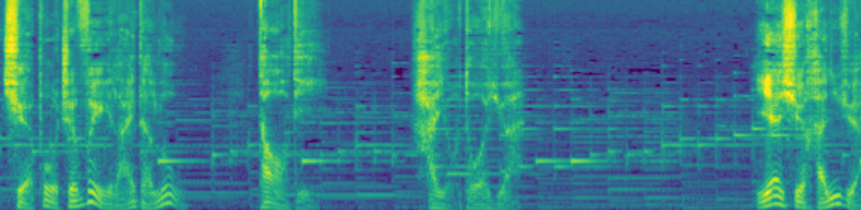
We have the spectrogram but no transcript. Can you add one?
却不知未来的路到底还有多远。也许很远，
